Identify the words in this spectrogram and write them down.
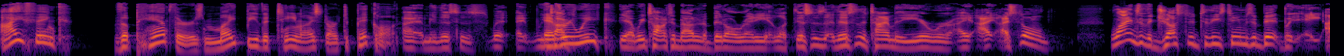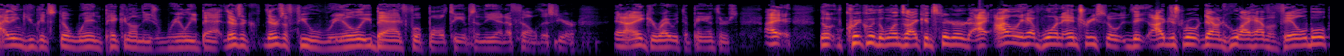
I think the Panthers might be the team I start to pick on. I, mean, this is we, Every talked- week. Yeah, we talked about it a bit already. Look, this is this is the time of the year where I I, I still. Lines have adjusted to these teams a bit, but I- I think you can still win picking on these really bad. There's a there's a few really bad football teams in the NFL this year, and I think you're right with the Panthers. I the, quickly the ones I considered. I, I only have one entry, so the, I just wrote down who I have available:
